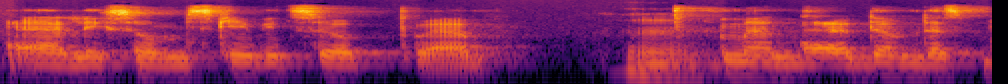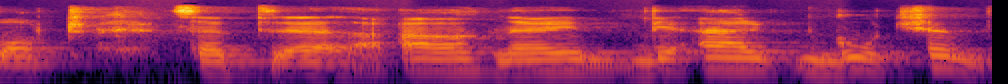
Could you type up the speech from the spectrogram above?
eh, liksom skrivits upp eh, Mm. men eh, dömdes bort. Så att, eh, ja, nej, det är godkänt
